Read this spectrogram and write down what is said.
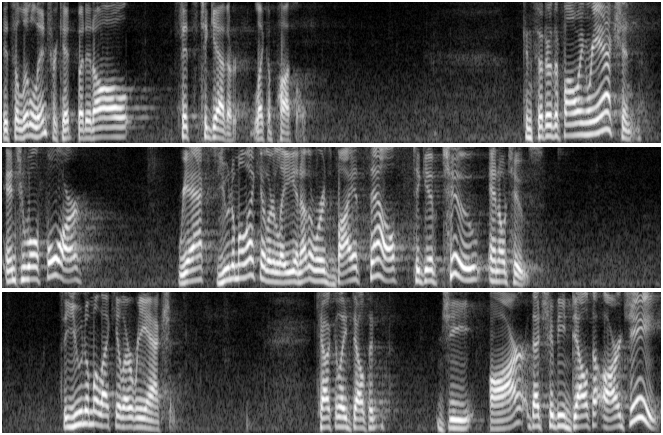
It's a little intricate, but it all fits together like a puzzle. Consider the following reaction. N2O4 reacts unimolecularly, in other words, by itself, to give two NO2s. It's a unimolecular reaction. Calculate delta GR. That should be delta RG.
